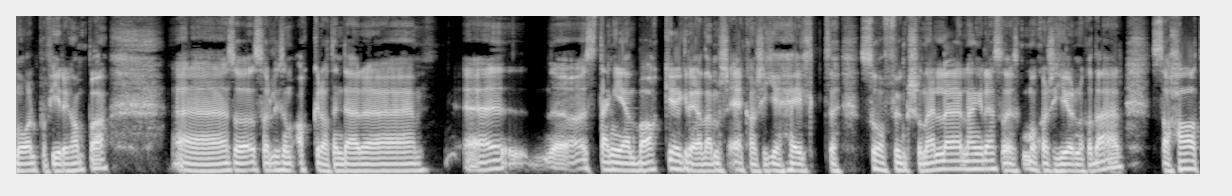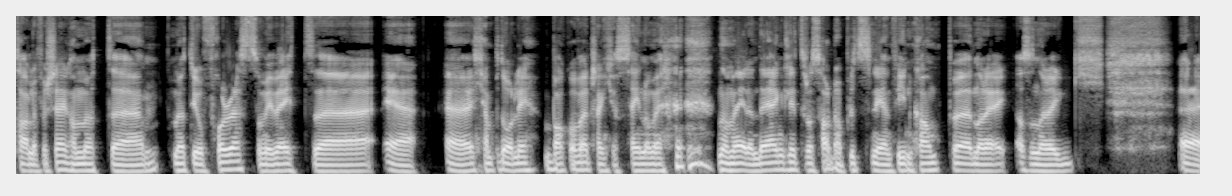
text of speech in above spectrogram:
mål på fire kamper. Eh, så, så, liksom akkurat den der stenge igjen bak. Greia deres er kanskje ikke helt så funksjonelle lenger, så jeg må kanskje ikke gjøre noe der. Saha taler for seg. Han møter, møter jo Forest, som vi vet er Eh, kjempedårlig bakover. Trenger ikke å si noe mer, noe mer enn det. egentlig. Trossard har plutselig en fin kamp eh, når jeg, altså når jeg eh,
